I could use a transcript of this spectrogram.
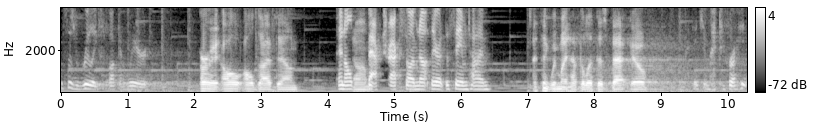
This is really fucking weird. All right. I'll I'll dive down. And I'll Um, backtrack so I'm not there at the same time. I think we might have to let this bat go. I think you might be right.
